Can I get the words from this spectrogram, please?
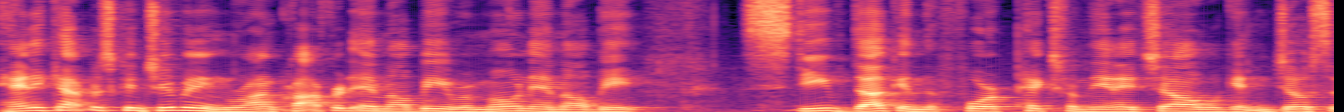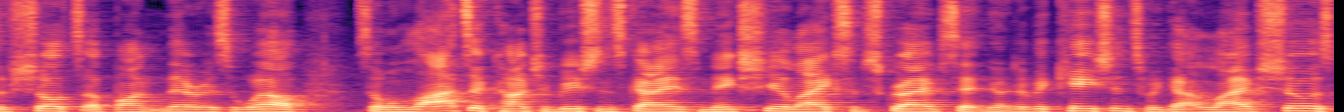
handicappers contributing Ron Crawford, MLB, Ramon, MLB. Steve Duncan, the four picks from the NHL. We're getting Joseph Schultz up on there as well. So lots of contributions, guys. Make sure you like, subscribe, set notifications. We got live shows.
